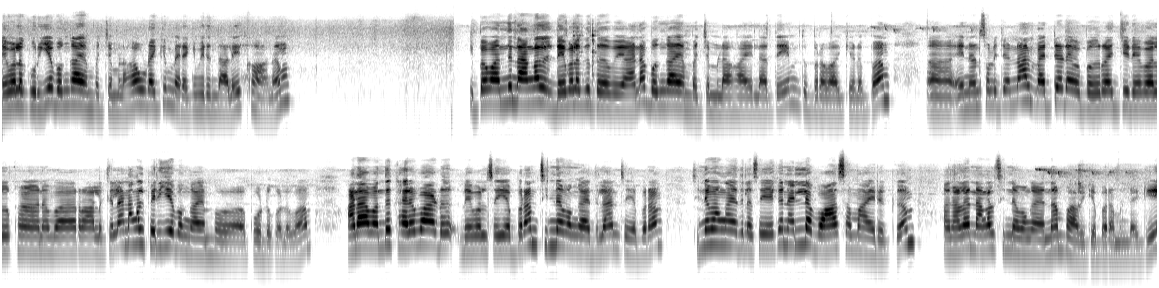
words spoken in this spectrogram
டெவலுக்குரிய வெங்காயம் பச்சை மிளகாய் உடைக்கும் வரைக்கும் இருந்தாலே காணும். இப்போ வந்து நாங்கள் டெவலுக்கு தேவையான வெங்காயம் பச்சை மிளகாய் எல்லாத்தையும் துப்புரவாக்கி எடுப்போம். என்னென்னு சொல்லி சொன்னால் மற்ற டெ- இப்போ இறைச்சி டெவல் வர ஆளுக்கெல்லாம் நாங்கள் பெரிய வெங்காயம் போ போட்டுக்கொள்வோம். ஆனால் வந்து கருவாடு டெவல் செய்ய போகிறோம் சின்ன வெங்காயத்திலாம் செய்ய போகிறோம் சின்ன வெங்காயத்தில் செய்யக்க நல்ல வாசமாக இருக்கும். அதனால் நாங்கள் சின்ன வெங்காயம் தான் பாவிக்க போகிறோம் இன்றைக்கு.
